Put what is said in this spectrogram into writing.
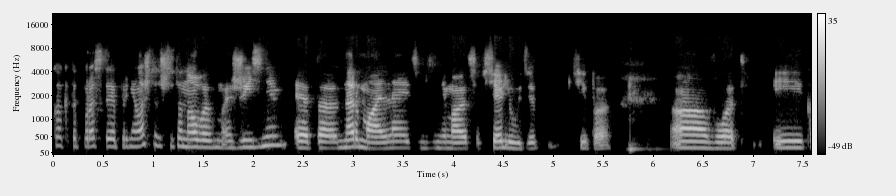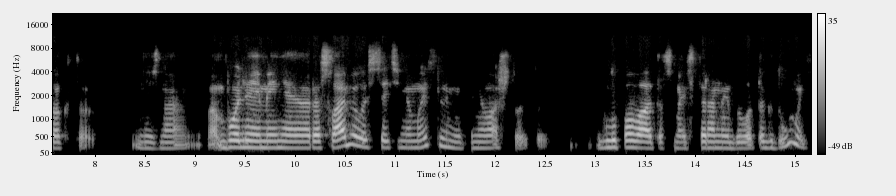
как-то просто я приняла, что это что-то новое в моей жизни, это нормально, этим занимаются все люди, типа, а, вот, и как-то, не знаю, более-менее расслабилась с этими мыслями, поняла, что это глуповато с моей стороны было так думать,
